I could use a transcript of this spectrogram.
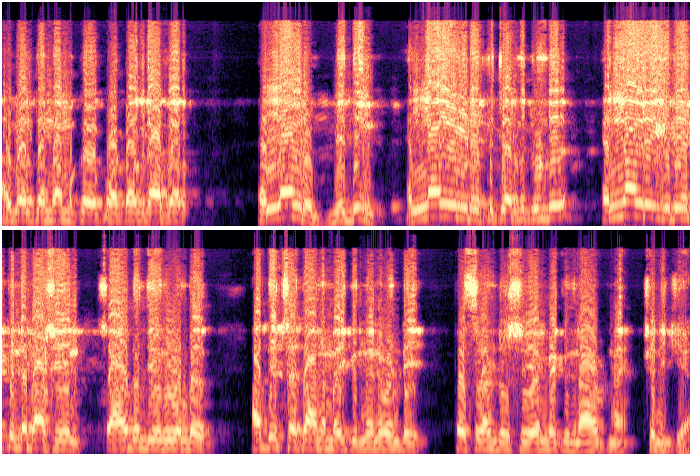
അതുപോലെ തന്നെ നമുക്ക് ഫോട്ടോഗ്രാഫർ എല്ലാവരും നിതിൻ എല്ലാവരും ഇവിടെ എത്തിച്ചേർന്നിട്ടുണ്ട്. എല്ലാവരെയും ഹൃദയത്തിന്റെ ഭാഷയിൽ സ്വാഗതം ചെയ്തുകൊണ്ട് അധ്യക്ഷ സ്ഥാനം വഹിക്കുന്നതിന് വേണ്ടി പ്രസിഡന്റ് ശ്രീ എം വി കുഞ്ഞിനാവട്ടിനെ ക്ഷണിക്കുക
